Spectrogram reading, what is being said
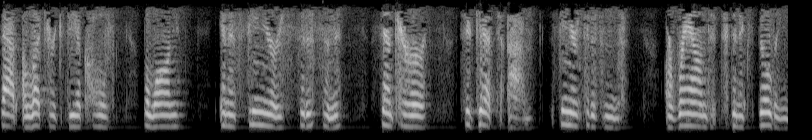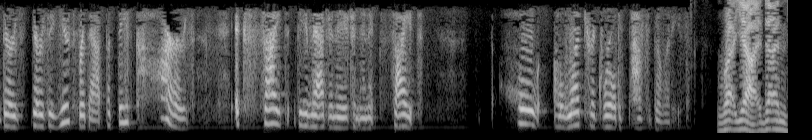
that electric vehicles belong in a senior citizen center to get um, senior citizens around to the next building. There's there's a use for that, but these cars excite the imagination and excite the whole electric world of possibilities. Right, yeah, and, and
